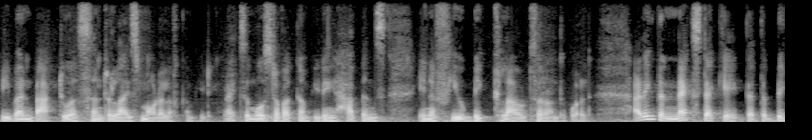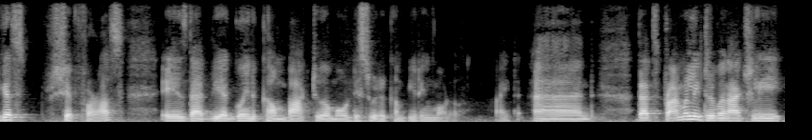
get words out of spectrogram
we went back to a centralized model of computing, right? So most of our computing happens in a few big clouds around the world. I think the next decade, that the biggest shift for us is that we are going to come back to a more distributed computing model, right? And that's primarily driven actually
